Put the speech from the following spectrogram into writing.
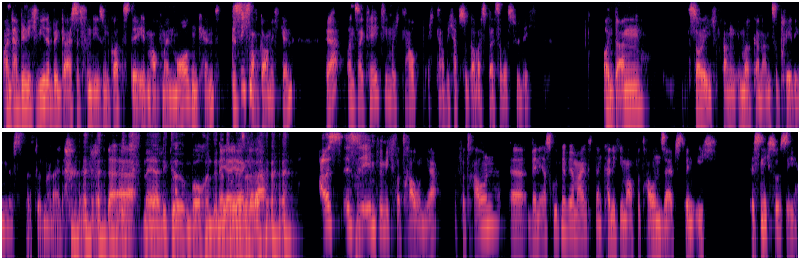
Und da bin ich wieder begeistert von diesem Gott, der eben auch meinen Morgen kennt, das ich noch gar nicht kenne, ja, und sagt, hey Timo, ich glaube, ich glaube, ich habe sogar was Besseres für dich. Und dann, sorry, ich fange immer gern an zu predigen, das, das tut mir leid. da, äh, naja, liegt ja irgendwo auch in der Natur ja, ja, der Sache. Genau. Aber es, es ist eben für mich Vertrauen, ja. Vertrauen, äh, wenn er es gut mit mir meint, dann kann ich ihm auch vertrauen, selbst wenn ich es nicht so sehe.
